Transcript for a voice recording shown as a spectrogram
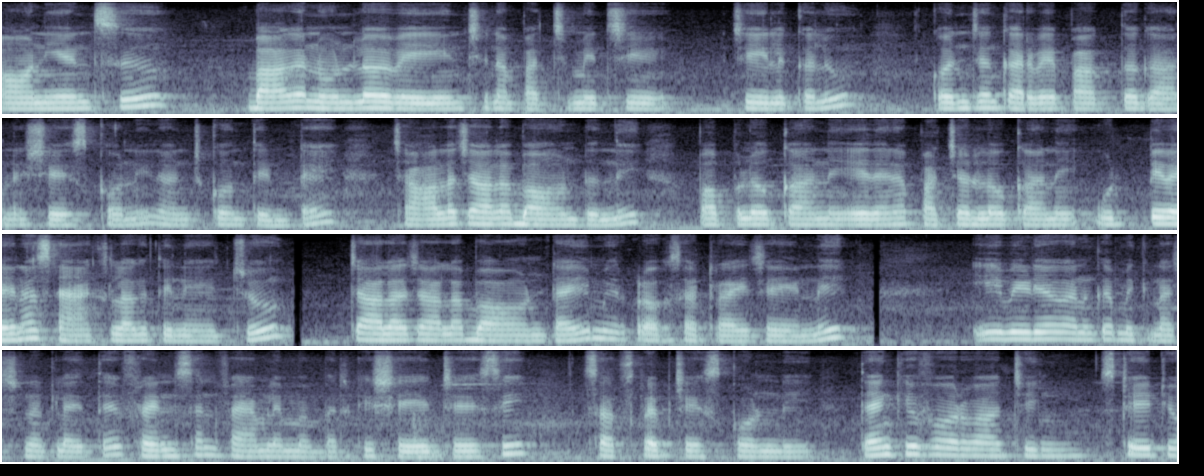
ఆనియన్స్ బాగా నూనెలో వేయించిన పచ్చిమిర్చి చీలికలు కొంచెం కరివేపాకుతో గార్నిష్ చేసుకొని నంచుకొని తింటే చాలా చాలా బాగుంటుంది. పప్పులో కానీ ఏదైనా పచ్చడిలో కానీ ఉట్టివైనా స్నాక్స్ లాగా తినేయచ్చు. చాలా చాలా బాగుంటాయి. మీరు కూడా ఒకసారి ట్రై చేయండి. ఈ వీడియో కనుక మీకు నచ్చినట్లయితే ఫ్రెండ్స్ అండ్ ఫ్యామిలీ మెంబర్కి షేర్ చేసి సబ్స్క్రైబ్ చేసుకోండి. Thank you for watching. Stay tune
